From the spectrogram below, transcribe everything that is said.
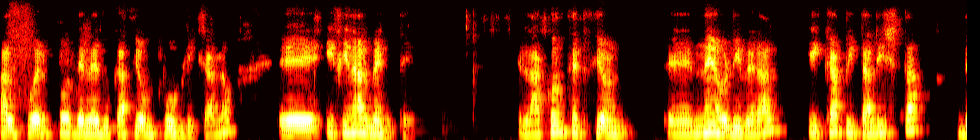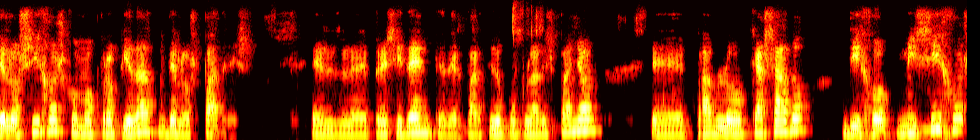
al cuerpo de la educación pública. ¿no? Eh, y finalmente, la concepción eh, neoliberal y capitalista de los hijos como propiedad de los padres. El eh, presidente del Partido Popular Español, Pablo Casado, dijo, mis hijos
